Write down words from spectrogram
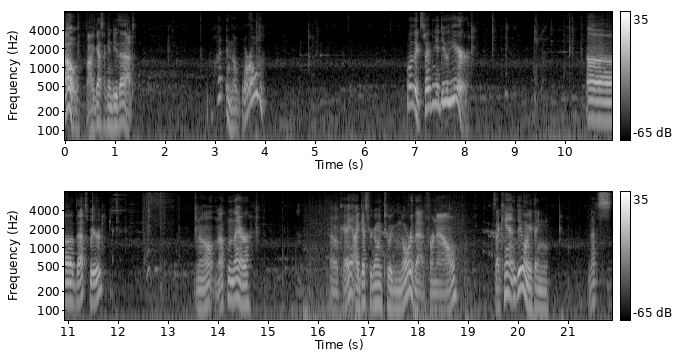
Oh, I guess I can do that. What in the world? What do they expect me to do here? Uh, that's weird. No, nothing there. Okay, I guess we're going to ignore that for now. Because I can't do anything. That's...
